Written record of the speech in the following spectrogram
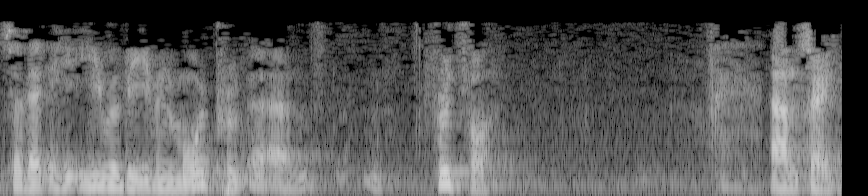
so that he, he will be even more pru- uh, fruitful. Um, sorry.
